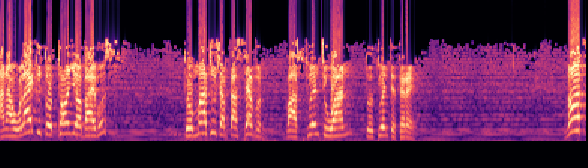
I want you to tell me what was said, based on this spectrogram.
And I would like you to turn your Bibles to Matthew chapter 7, verse 21 to 23. Not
